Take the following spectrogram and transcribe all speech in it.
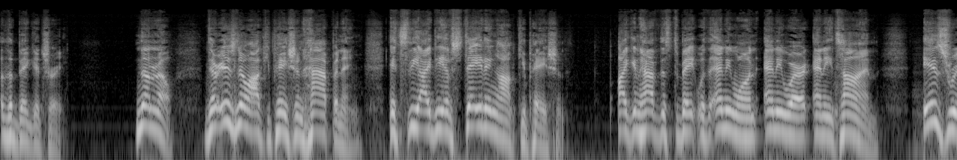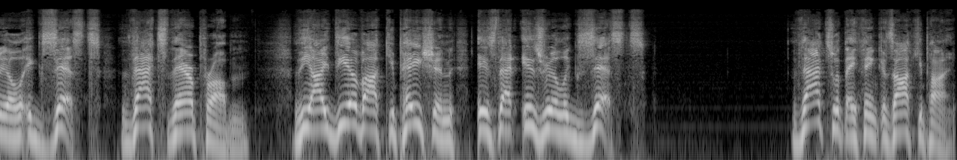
the bigotry. No, no, no. There is no occupation happening. It's the idea of stating occupation. I can have this debate with anyone, anywhere, at any time. Israel exists. That's their problem. The idea of occupation is that Israel exists. That's what they think is occupying.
